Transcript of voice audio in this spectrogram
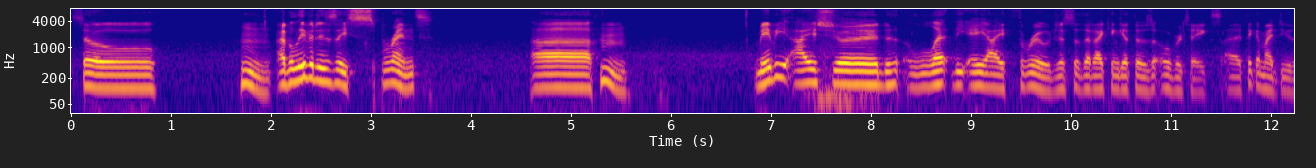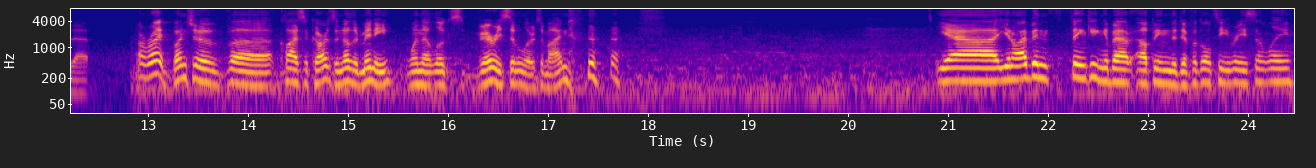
So, Hmm. I believe it is a sprint. Uh, hmm. Maybe I should let the AI through just so that I can get those overtakes. I think I might do that. Alright, bunch of uh, classic cars. Another Mini. One that looks very similar to mine. yeah, you know, I've been thinking about upping the difficulty recently.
